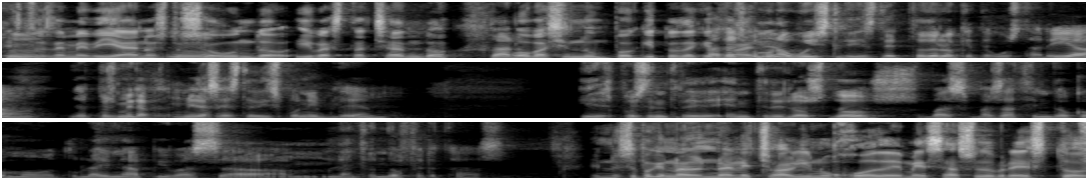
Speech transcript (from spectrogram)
estos de mediano, estos hmm. segundo, y vas tachando, o va siendo un poquito de que Haces como una wishlist de todo lo que te gustaría, después mira, mira si esté disponible, y después entre, entre los dos vas, vas haciendo como tu line-up y vas ah, lanzando ofertas. No sé por qué no, han hecho alguien un juego de mesa sobre esto.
